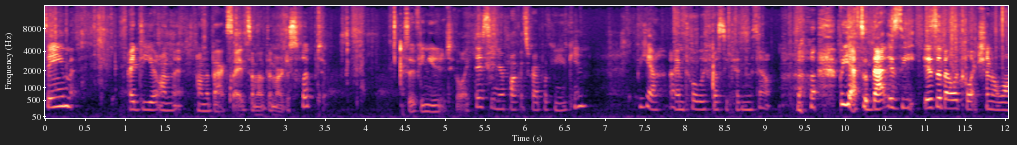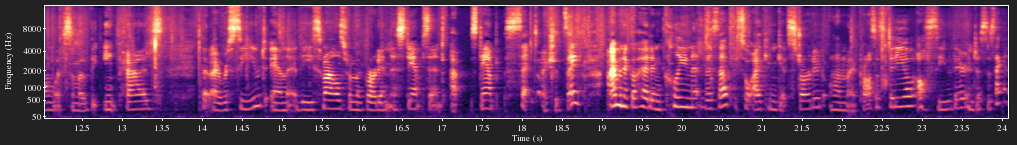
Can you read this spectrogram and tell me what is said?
same idea on the on the back side. Some of them are just flipped. So if you need it to go like this in your pocket scrapbooking, you can. But yeah, I'm totally fussy cutting this out. but yeah, so that is the Isabella collection along with some of the ink pads that I received and the Smiles from the Garden stamp set, uh, stamp set, I should say. I'm gonna go ahead and clean this up so I can get started on my process video. I'll see you there in just a second.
